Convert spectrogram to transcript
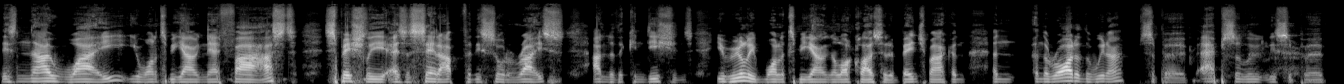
There's no way you want it to be going that fast, especially as a setup for this sort of race under the conditions. You really want it to be going a lot closer to benchmark and, and and the ride of the winner, superb, absolutely superb.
